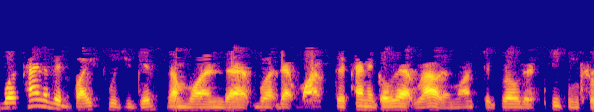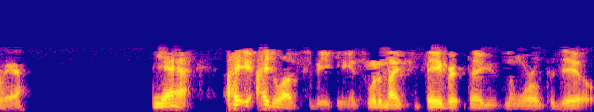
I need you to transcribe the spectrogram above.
what kind of advice would you give someone that what that wants to kind of go that route and wants to grow their speaking career? Yeah, I I love speaking. It's one of my favorite things in the world to do.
